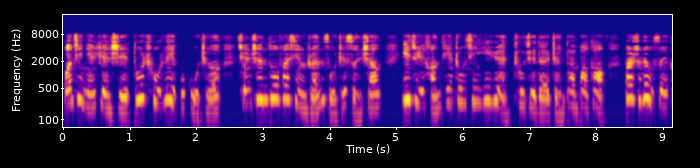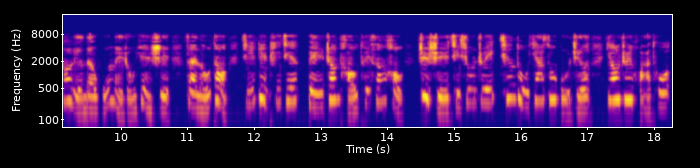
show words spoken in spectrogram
王继年院士多处肋骨骨折，全身多发性软组织损伤。依据航天中心医院出具的诊断报告，八十六岁高龄的吴美荣院士在楼道及电梯间被张桃推搡后，致使其胸椎轻度压缩骨折，腰椎滑脱。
